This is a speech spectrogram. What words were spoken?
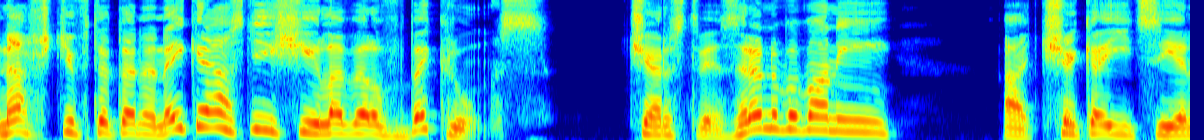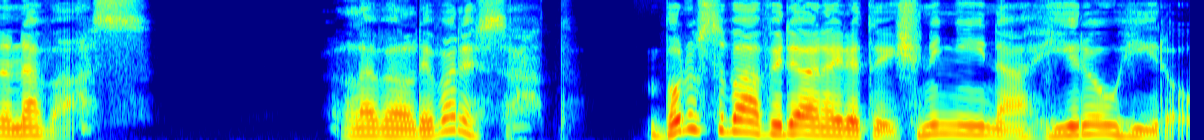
Navštivte ten nejkrásnější level v Backrooms. Čerstvě zrenovovaný a čekající jen na vás. Level 90. Bonusová videa najdete již nyní na Hero Hero.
